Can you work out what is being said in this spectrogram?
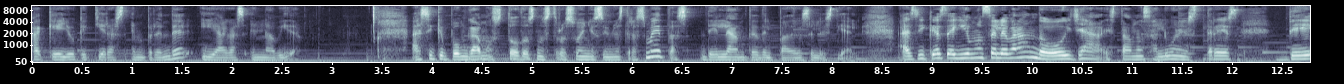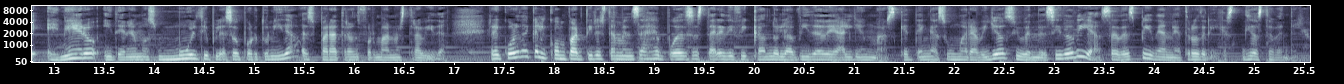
aquello que quieras emprender y hagas en la vida. Así que pongamos todos nuestros sueños y nuestras metas delante del Padre Celestial. Así que seguimos celebrando. Hoy ya estamos al lunes 3 de enero y tenemos múltiples oportunidades para transformar nuestra vida. Recuerda que al compartir este mensaje puedes estar edificando la vida de alguien más. Que tengas un maravilloso y bendecido día. Se despide Anet Rodríguez. Dios te bendiga.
